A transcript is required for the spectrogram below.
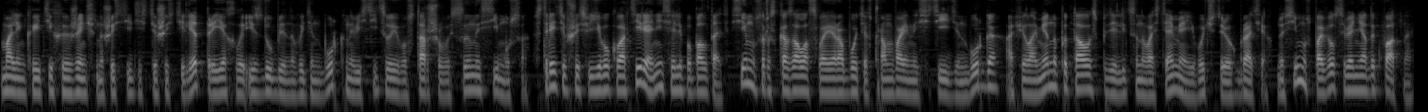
маленькая и тихая женщина 66 лет, приехала из Дублина в Эдинбург навестить своего старшего сына Симуса. Встретившись в его квартире они сели поболтать. Симус рассказал о своей работе в трамвайной сети Эдинбурга, а Филомена пыталась поделиться новостями о его четырех братьях. Но Симус повел себя неадекватно,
